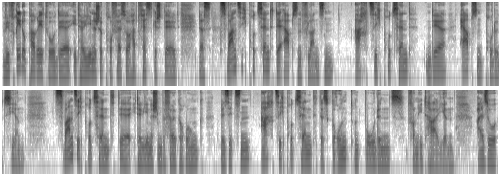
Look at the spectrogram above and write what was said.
Wilfredo Pareto, der italienische Professor, hat festgestellt, dass 20 Prozent der Erbsenpflanzen 80 Prozent der Erbsen produzieren. 20 Prozent der italienischen Bevölkerung besitzen 80 Prozent des Grund und Bodens von Italien. Also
